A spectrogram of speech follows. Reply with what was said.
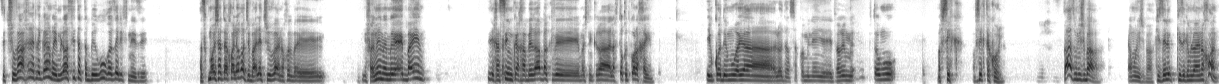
זו תשובה אחרת לגמרי, אם לא עשית את הבירור הזה לפני זה. אז כמו שאתה יכול לראות שבעלי תשובה, נכון, לפעמים הם באים, נכנסים ככה ברבק ומה שנקרא, לחתוך את כל החיים. אם קודם הוא היה, לא יודע, עושה כל מיני דברים, פתאום הוא מפסיק, מפסיק את הכל. ואז הוא נשבר. למה הוא נשבר? כי זה, כי זה גם לא היה נכון.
